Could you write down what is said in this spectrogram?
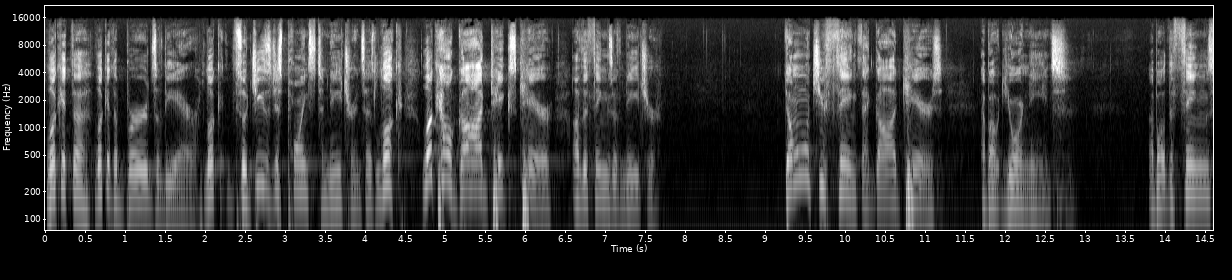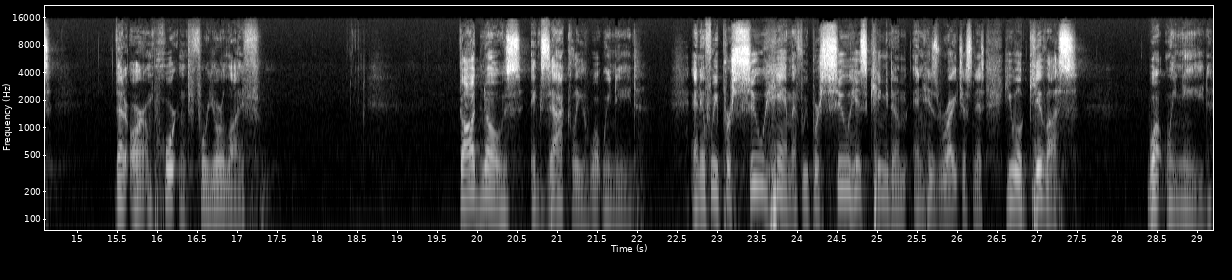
Look at the look at the birds of the air. Look so Jesus just points to nature and says, "Look, look how God takes care of the things of nature." Don't you think that God cares about your needs? about the things that are important for your life. God knows exactly what we need. And if we pursue Him, if we pursue His kingdom and His righteousness, He will give us what we need.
